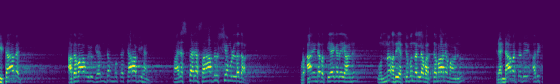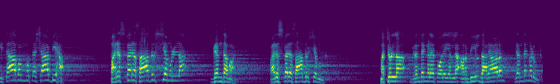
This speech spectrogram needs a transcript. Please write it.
കിതാബൻ അഥവാ ഒരു ഗ്രന്ഥം മുത്തശാബിഹൻ പരസ്പര സാദൃശ്യമുള്ളതാണ്. ഖുർആാനിന്റെ പ്രത്യേകതയാണ് ഒന്ന് അത് ഏറ്റവും നല്ല വർത്തമാനമാണ് രണ്ടാമത്തത് അത് കിതാബം മുത്തശാബിഹ പരസ്പര സാദൃശ്യമുള്ള ഗ്രന്ഥമാണ്. പരസ്പര സാദൃശ്യമുണ്ട്. മറ്റുള്ള ഗ്രന്ഥങ്ങളെ പോലെയല്ല അറബിയിൽ ധാരാളം ഗ്രന്ഥങ്ങളുണ്ട്.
